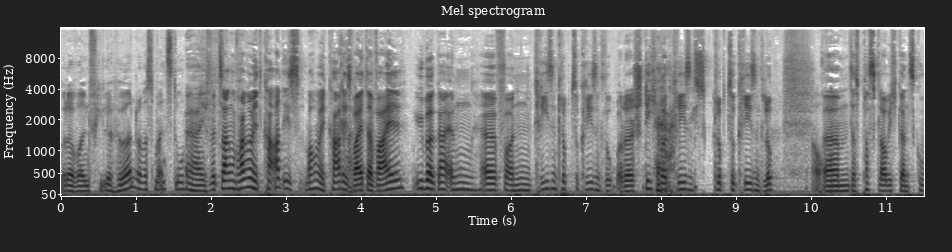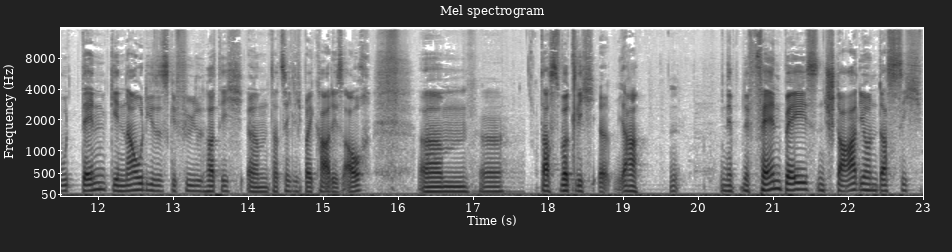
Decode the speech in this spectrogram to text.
oder wollen viele hören oder was meinst du? Äh, ich würde sagen, fangen wir mit Cardis, machen wir mit Cardis weiter, weil Übergang äh, von Krisenclub zu Krisenclub oder Stichwort Krisenclub zu Krisenclub, ähm, das passt glaube ich ganz gut, denn genau dieses Gefühl hatte ich ähm, tatsächlich bei Cardis auch. Ähm, äh. Dass wirklich, äh, ja, eine, eine Fanbase, ein Stadion, das sich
